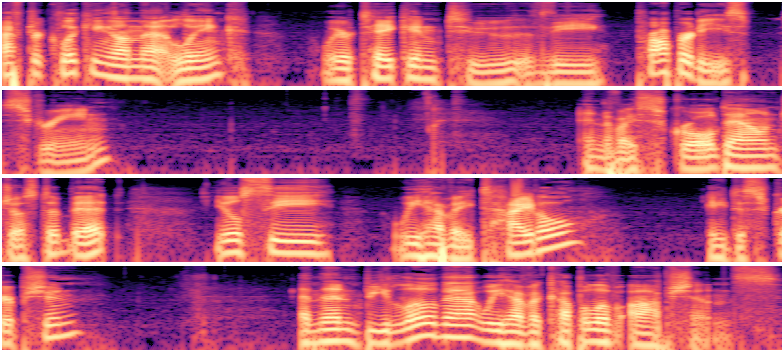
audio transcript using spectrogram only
After clicking on that link, we are taken to the Properties screen. And if I scroll down just a bit, you'll see we have a title, a description, and then below that we have a couple of options.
